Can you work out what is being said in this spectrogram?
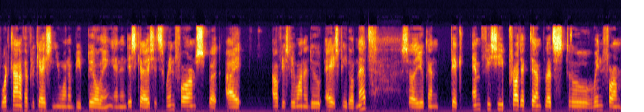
what kind of application you want to be building and in this case it's WinForms but I obviously want to do ASP.NET so you can pick MVC project templates to WinForm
